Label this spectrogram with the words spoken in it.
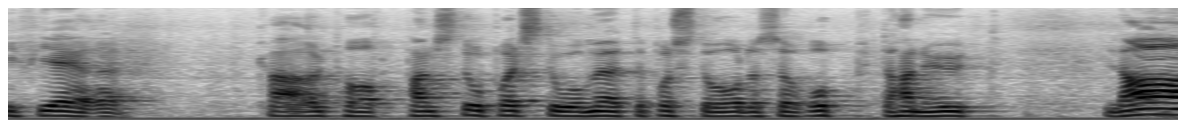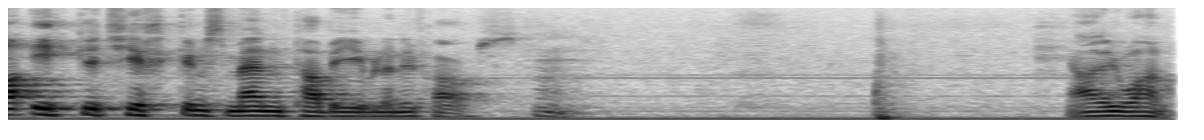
i fjerde. Karel Torp. Han sto på et stormøte på Stord, og så ropte han ut La ikke Kirkens menn ta Bibelen ifra oss. Ja, det gjorde han.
